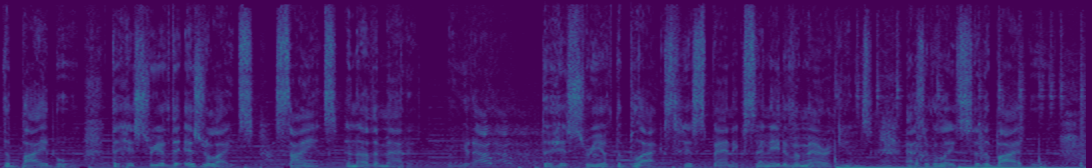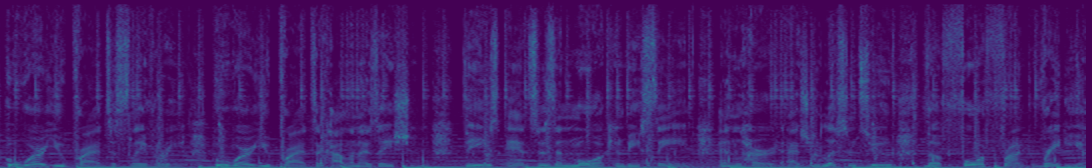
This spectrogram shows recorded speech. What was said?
the Bible, the history of the Israelites, science, and other matters. Bring it out. The history of the blacks, Hispanics, and Native Americans as it relates to the Bible. Who were you prior to slavery? Who were you prior to colonization? These answers and more can be seen and heard as you listen to The Forefront Radio.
